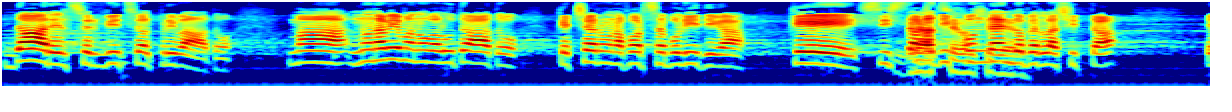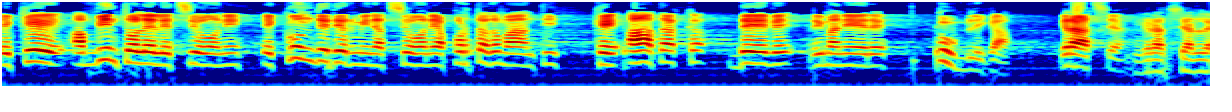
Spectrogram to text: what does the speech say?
dare il servizio al privato, ma non avevano valutato che c'era una forza politica che si stava Grazie, diffondendo per la città e che ha vinto le elezioni e con determinazione ha portato avanti che ATAC deve rimanere pubblica. Grazie. Grazie a lei.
